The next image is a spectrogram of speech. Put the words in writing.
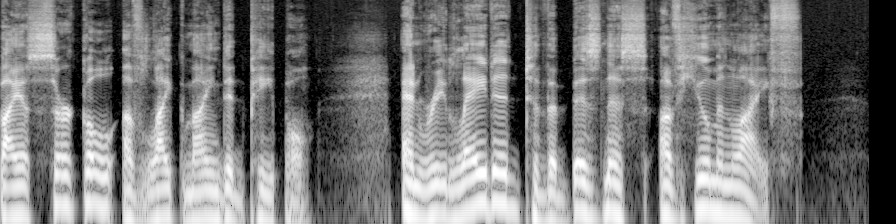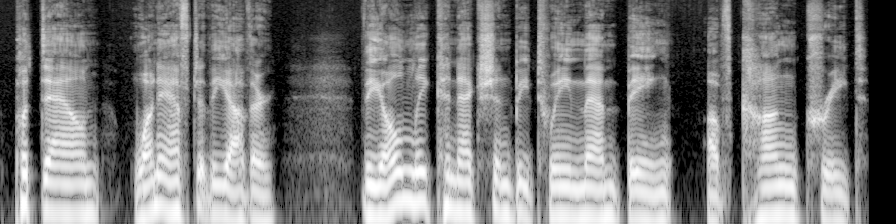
by a circle of like minded people and related to the business of human life, put down one after the other, the only connection between them being of concrete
